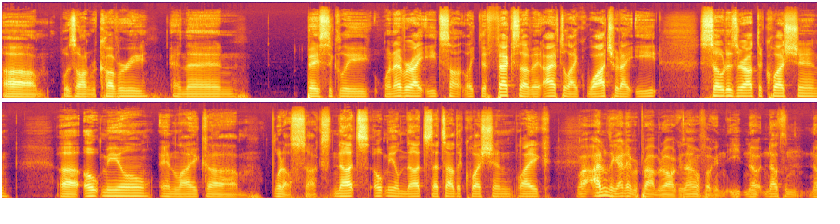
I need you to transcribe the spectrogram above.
Um, was on recovery, and then basically whenever I eat something like the effects of it, I have to like watch what I eat. Sodas are out the question. Uh, oatmeal and like um, what else sucks? Nuts, oatmeal, nuts. That's out of the question. Like Well, I don't think I'd have a problem at all because I don't fucking eat no nothing, no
